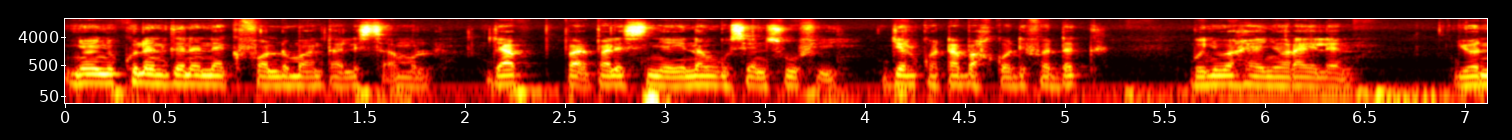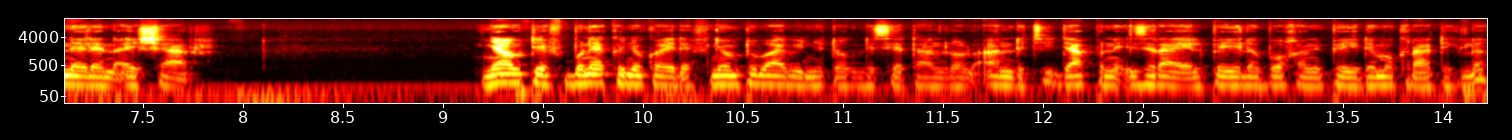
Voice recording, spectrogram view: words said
ñooñu ku leen gën a nekk fondamentaliste amul jàpp palestiniens yi nangu seen suuf yi jël ko tabax ko di fa dëkk bu ñu waxee ñu rey leen yónnee leen ay char ñaawteef bu nekk ñu koy def ñoom tubaab yi ñu toog di seetaan loolu ànd ci jàpp ne Israël pays la boo xam ne pays démocratique la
